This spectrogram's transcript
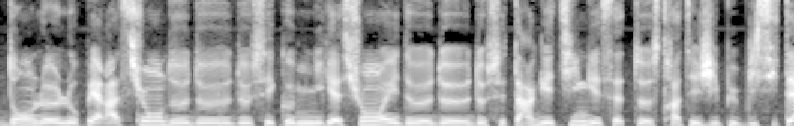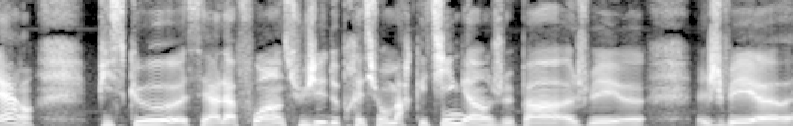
dans l'opération de, ces communications et de, ce targeting et cette stratégie publicitaire, puisque euh, c'est à la fois un sujet de pression marketing. Hein, je vais, je vais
